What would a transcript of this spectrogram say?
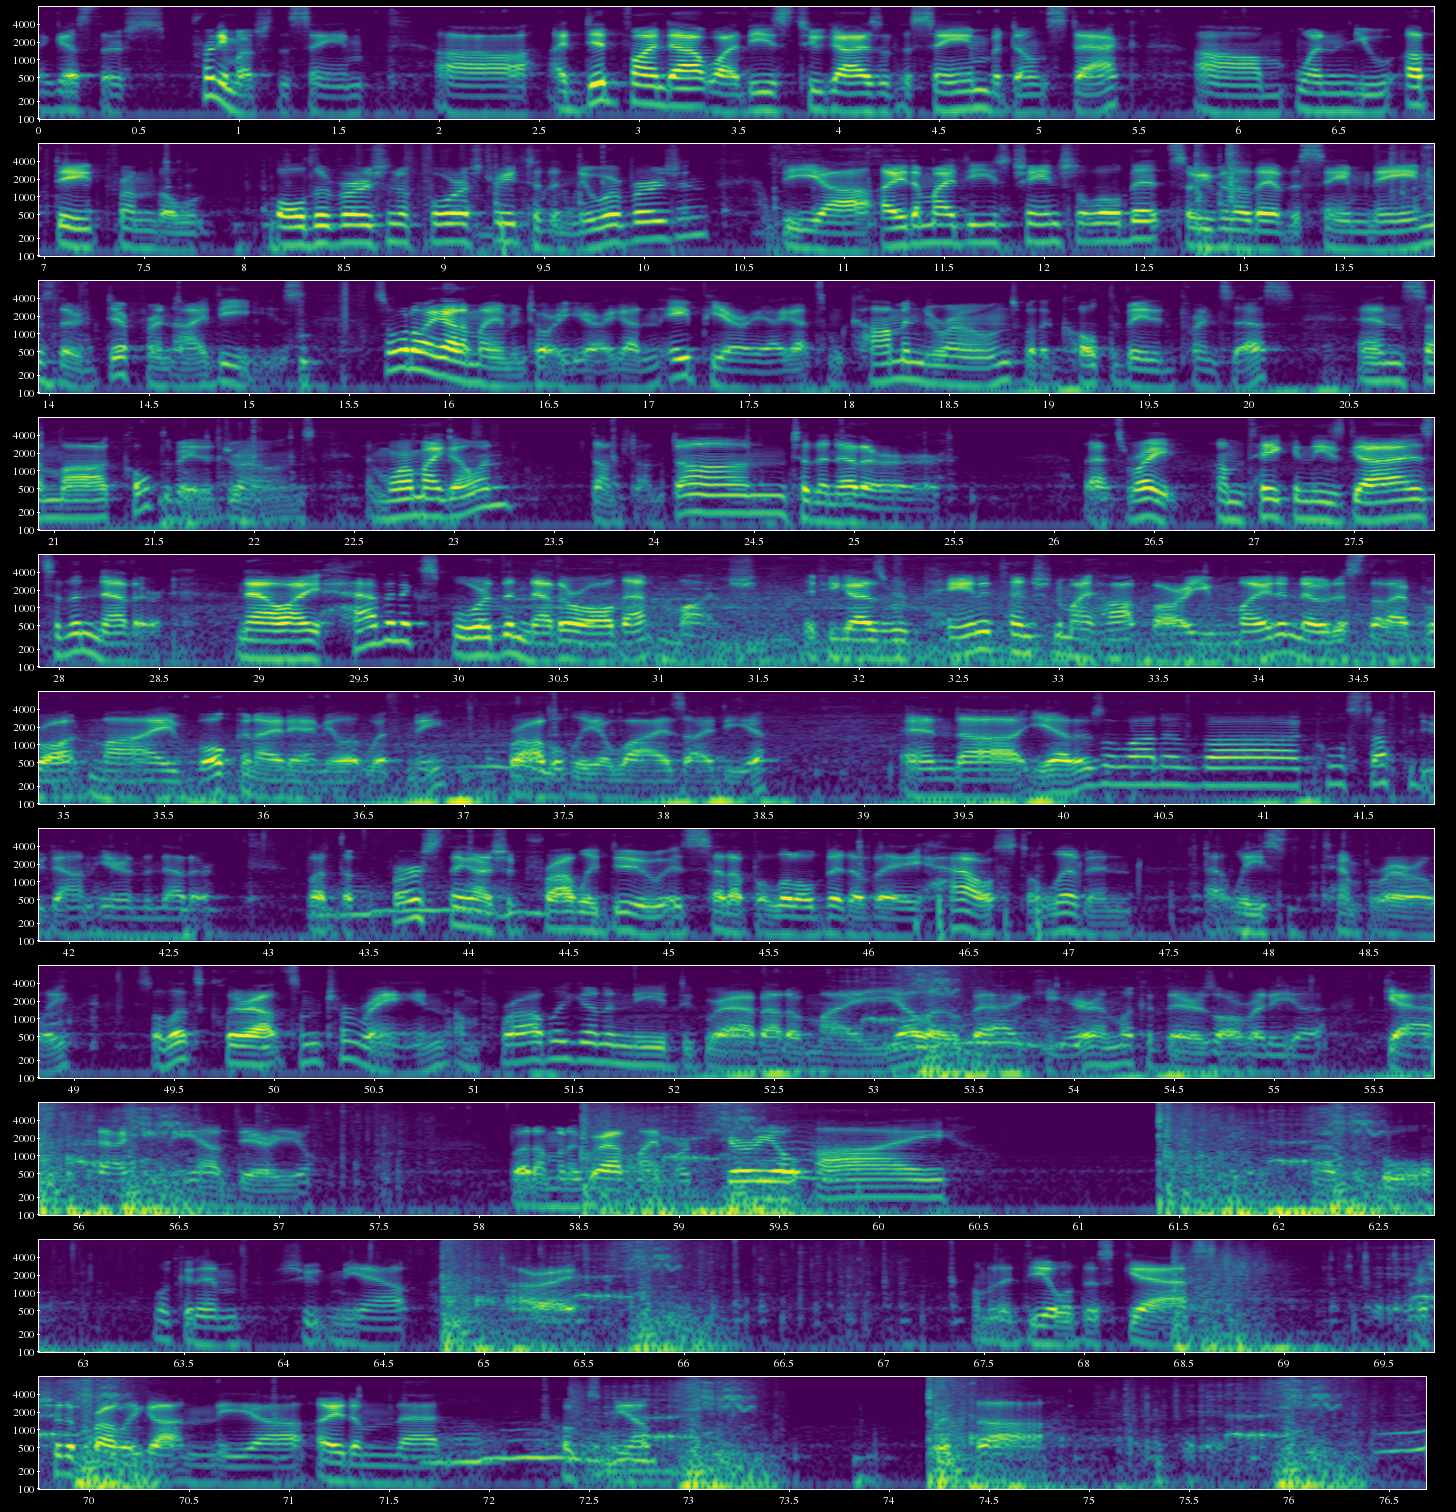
I guess they're pretty much the same. Uh, I did find out why these two guys are the same but don't stack. Um, when you update from the older version of Forestry to the newer version, the uh, item IDs changed a little bit, so even though they have the same names, they're different IDs. So what do I got in my inventory here? I got an apiary, I got some common drones with a cultivated princess, and some uh, cultivated drones. And where am I going? Dun dun dun, to the nether. That's right, I'm taking these guys to the nether. Now, I haven't explored the nether all that much. If you guys were paying attention to my hotbar, you might have noticed that I brought my Volcanite amulet with me. Probably a wise idea. And uh, yeah, there's a lot of uh, cool stuff to do down here in the nether. But the first thing I should probably do is set up a little bit of a house to live in, at least temporarily. So let's clear out some terrain. I'm probably going to need to grab out of my yellow bag here. And look at there's already a ghast attacking me. How dare you. But I'm to grab my Mercurial Eye. That's cool. Look at him shooting me out. Alright. I'm to deal with this ghast. I should have probably gotten the uh, item that hooks me up with uh,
